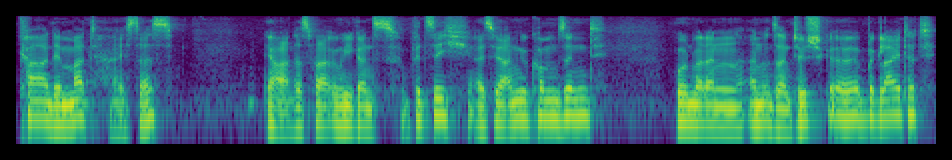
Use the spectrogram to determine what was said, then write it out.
Car de Mat heißt das. Ja, das war irgendwie ganz witzig. Als wir angekommen sind, wurden wir dann an unseren Tisch äh, begleitet.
